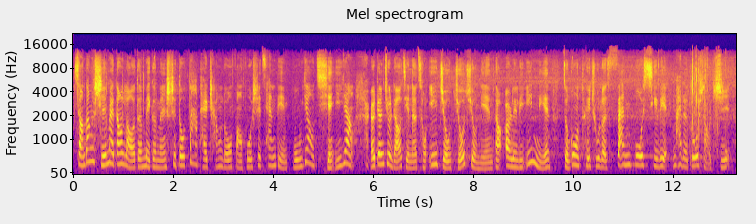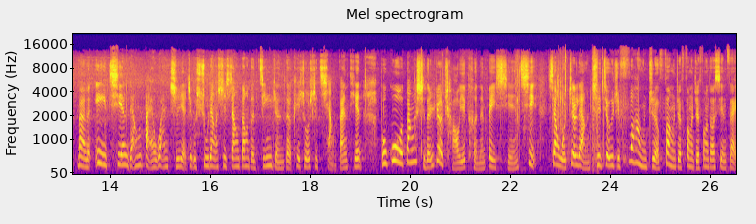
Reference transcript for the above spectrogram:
想当时麦当劳的每个门市都大排长龙，仿佛是餐点不要钱一样。而根据了解呢，从一九九九年到二零零一年，总共推出了三波系列，卖了多少只？卖了一千两百万只耶！这个数量是相当的惊人的，可以说是抢翻天。不过当时的热潮也可能被嫌弃，像我这两只就一直放着放着放着放到现在，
